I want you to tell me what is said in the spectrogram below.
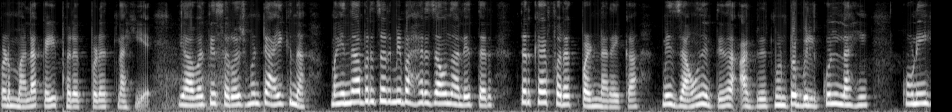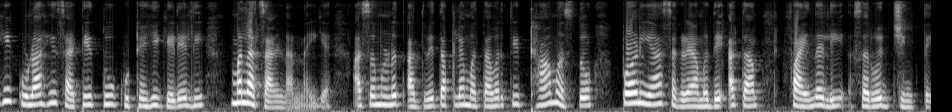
पण मला काही फरक पडत नाही आहे यावरती सरोज म्हणते ऐक ना महिनाभर जर मी बाहेर जाऊन आले तर तर काय फरक पडणार आहे का? मी जाऊन येते ना. अद्वैत म्हणतो बिलकुल नाही. कुणीही कुणाहीसाठी तू कुठेही गेलेली मला चालणार नाही आहे असं म्हणत अद्वैत आपल्या मतावरती ठाम असतो. पण या सगळ्यामध्ये आता फायनली सरोज जिंकते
